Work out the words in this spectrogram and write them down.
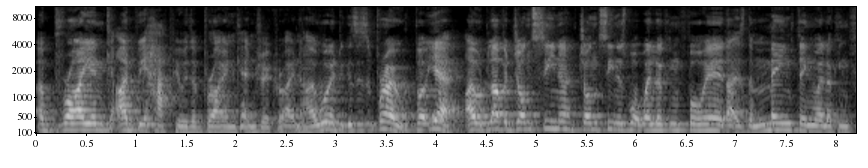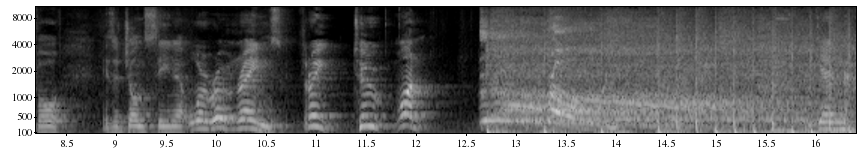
A Brian, I'd be happy with a Brian Kendrick right now. I would because it's a pro. But yeah, I would love a John Cena. John Cena is what we're looking for here. That is the main thing we're looking for. Is a John Cena or a Roman Reigns. Three, two, one. Again,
